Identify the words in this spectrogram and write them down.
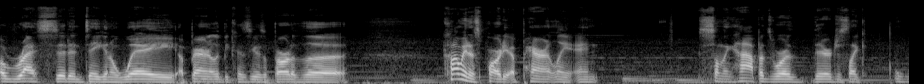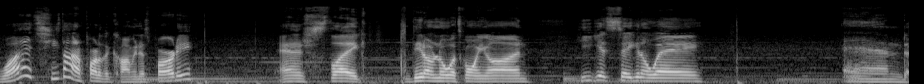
arrested and taken away, apparently because he was a part of the Communist Party, apparently. And something happens where they're just like, what? He's not a part of the Communist Party. And it's just like, they don't know what's going on. He gets taken away. And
